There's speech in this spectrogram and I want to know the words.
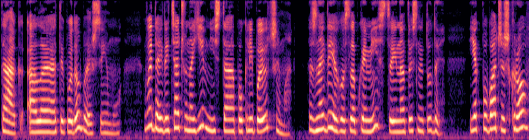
Так, але ти подобаєшся йому. Видай дитячу наївність та покліпай очима. Знайди його слабке місце і натисни туди. Як побачиш кров,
